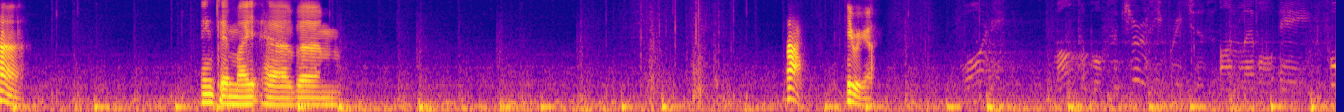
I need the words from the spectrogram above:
Huh. I think I might have, um... Ah, here we go. Warning, multiple security breaches on level A4.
